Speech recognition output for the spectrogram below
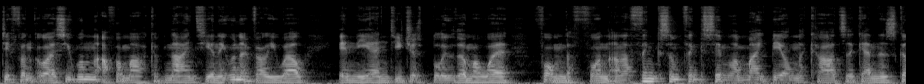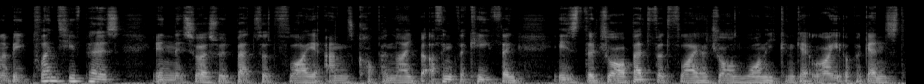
different race. He won that off a mark of 90, and he won it very well in the end he just blew them away from the front. And I think something similar might be on the cards again. There's going to be plenty of pace in this race with Bedford Flyer and Copper Knight but I think the key thing is the draw. Bedford Flyer drawn one he can get right up against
